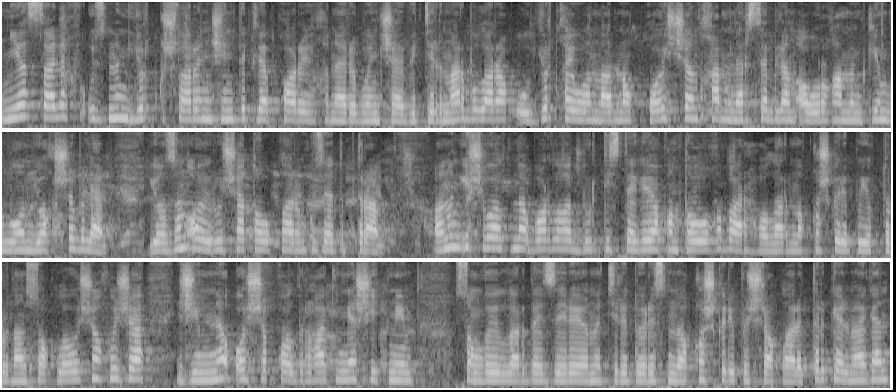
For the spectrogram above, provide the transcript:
Нияз Салихов үзенең йорт кошларын җентекләп карый һөнәре буенча ветеринар буларак ул йорт хайваннарының кайчан һәм нәрсә белән авырга мөмкин булуын яхшы белә. Язын аеруча тавыкларын күзәтеп тора. Аның ишек алдында барлыгы 400 гә якын тавыгы бар. Аларны кыш гриппы йоктырдан саклау өчен хуҗа җимне ачык калдырырга киңәш итми. Соңгы елларда Зәйрә районы территориясендә кыш гриппы очраклары теркәлмәгән,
